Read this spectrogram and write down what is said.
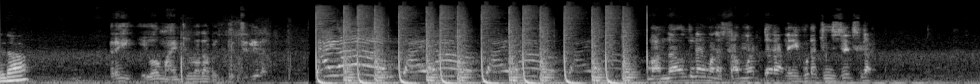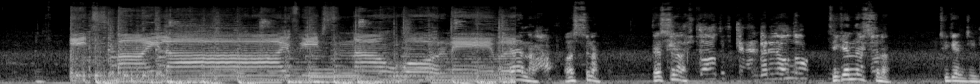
ఏడా అరే ఇవో మా ఇంట్లో అవుతున్నాయి మన చూసి తెచ్చిన. వస్తున్నా. తెస్తున్నా. చికెన్ తెస్తున్నా. Chicken chicken.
